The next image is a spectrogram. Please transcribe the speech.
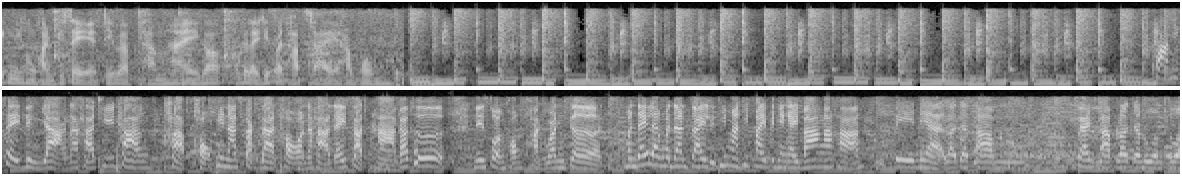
กมีของขวัญพิเศษที่แบบทำให้ก็ก็เป็นอะไรที่ประทับใจครับผม นะคะที่ทางคลับของพี่นัทศักดาทรนะคะ ได้จัดหาก็คือในส่วนของขวัญวันเกิด มันได้แรงบันดาลใจหรือที่มาที่ไปเป็นยังไงบ้างอะคะปีเนี่ยเราจะทำแฟนคลับเราจะรวมตัว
